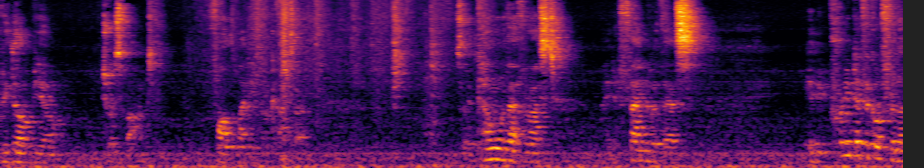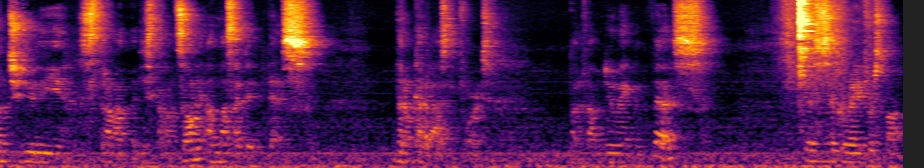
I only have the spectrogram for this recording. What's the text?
Ridoppio to respond, followed by Imbroccata. So they come with that thrust, I defend with this, it'd be pretty difficult for them to do the stramazzone unless I did this. Then I'm kind of asking for it. But if I'm doing this, this is a great response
